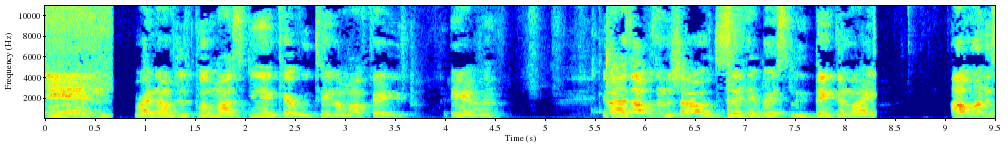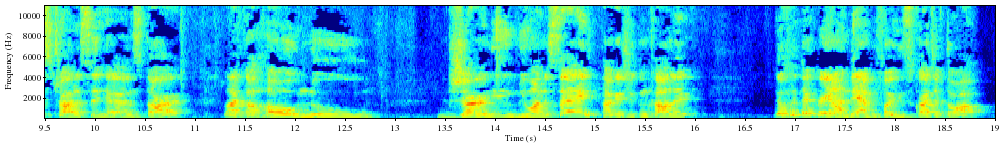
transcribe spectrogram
And right now, I'm just putting my skincare routine on my face. And, you know, as I was in the shower, I was sitting here basically thinking, like, I want to try to sit here and start, like, a whole new journey, you want to say? I guess you can call it Go put that crayon down before you scratch up the wall.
